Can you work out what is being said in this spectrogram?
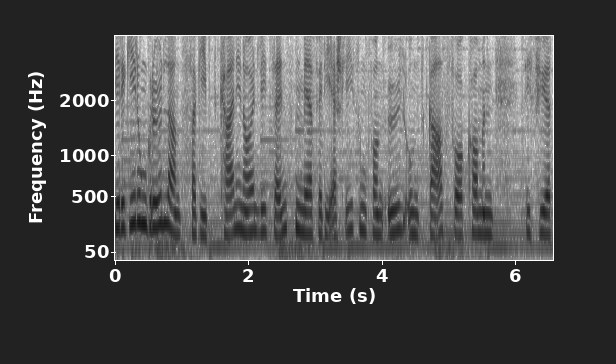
Die Regierung Grönlands vergibt keine neuen Lizenzen mehr für die Erschließung von Öl- und Gasvorkommen. Sie führt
